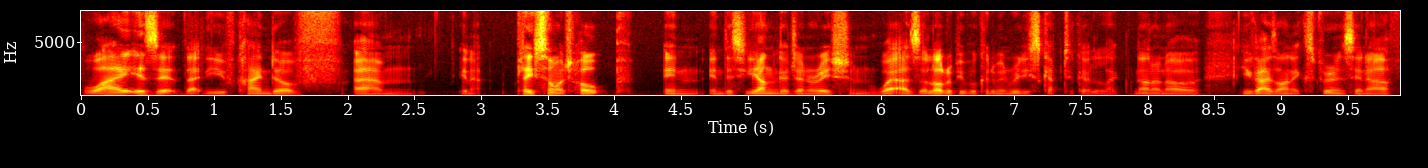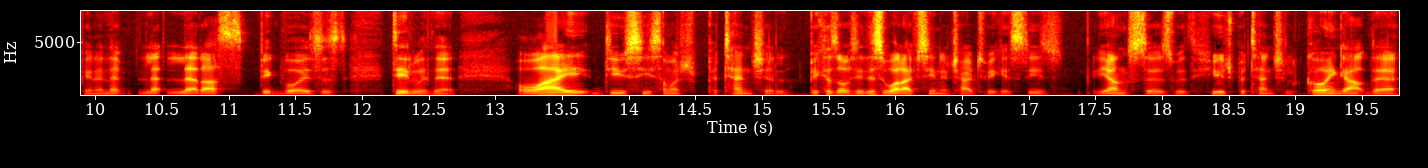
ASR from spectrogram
why is it that you've kind of um, you know placed so much hope in in this younger generation whereas a lot of people could have been really skeptical like no no no you guys aren't experienced enough you know let let, let us big boys just deal with it why do you see so much potential because obviously this is what i've seen in charity week it's these youngsters with huge potential going out there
